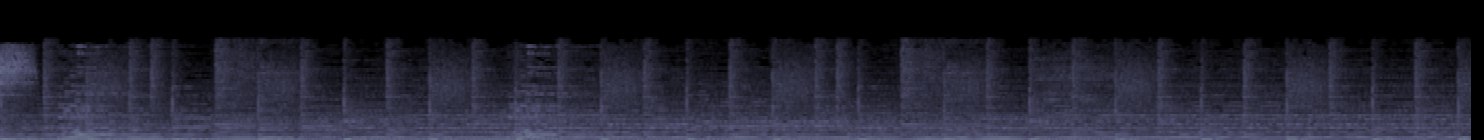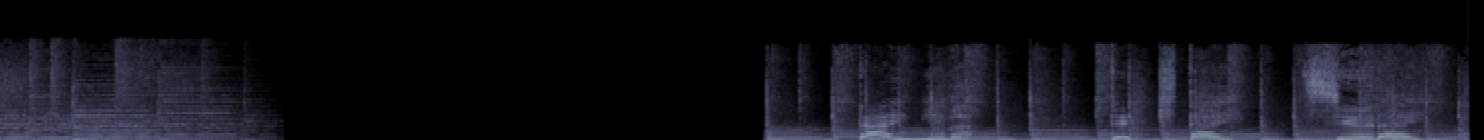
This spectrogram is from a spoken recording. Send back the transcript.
RS 2は敵機隊襲来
